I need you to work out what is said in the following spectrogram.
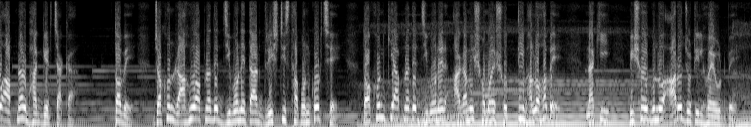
ও আপনার ভাগ্যের চাকা। তবে, যখন রাহু আপনাদের জীবনে তার দৃষ্টি স্থাপন করছে, তখন কি আপনাদের জীবনের আগামী সময় সত্যিই ভালো হবে? নাকি বিষয়গুলো আরও জটিল হয়ে উঠবে?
